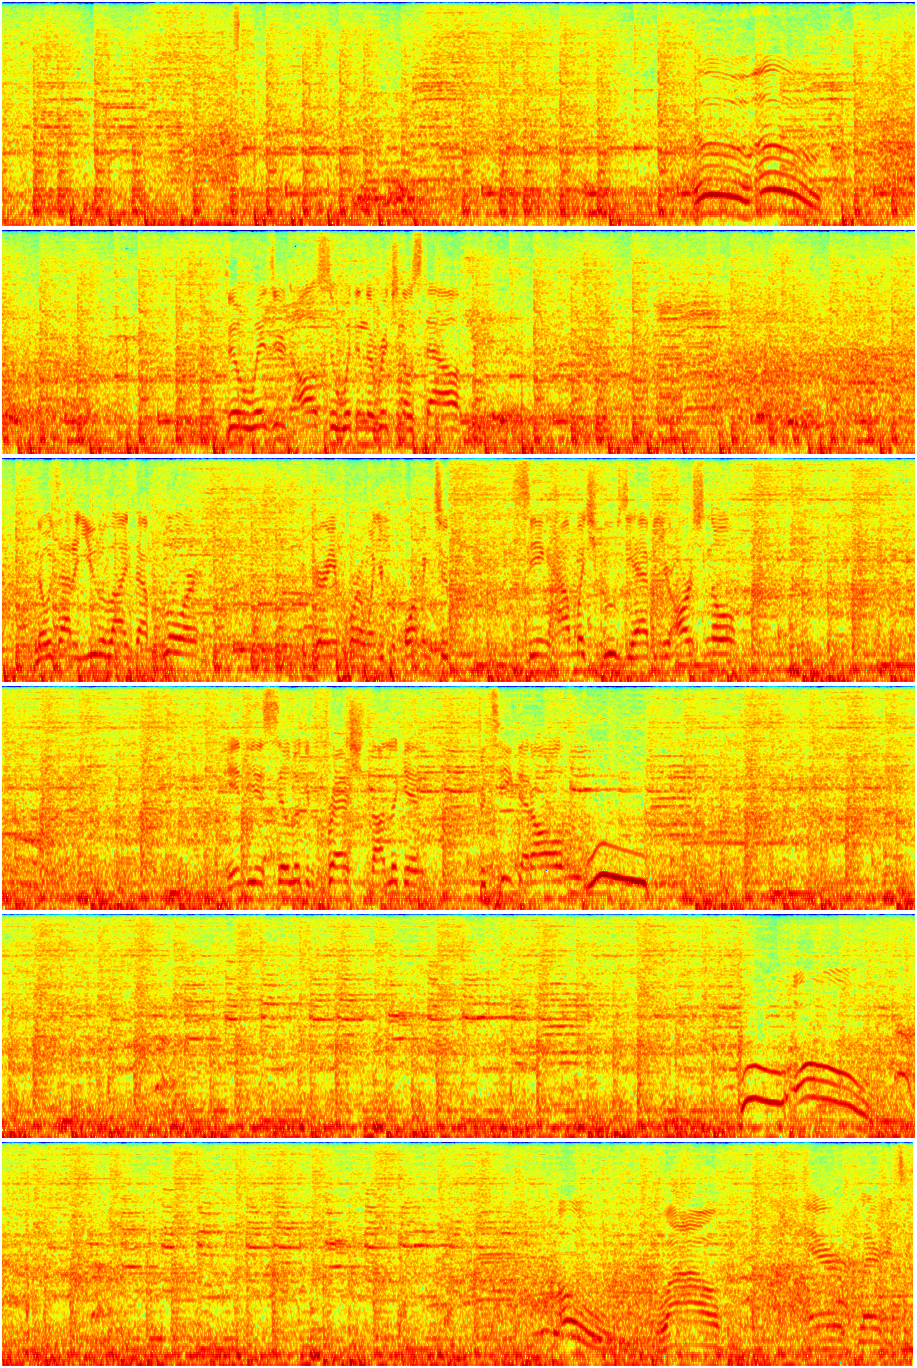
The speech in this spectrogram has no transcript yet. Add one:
Ooh, ooh. Phil Wizard also with an original style. Knows how to utilize that floor. Very important when you're performing to Seeing how much moves you have in your arsenal. India is still looking fresh, not looking fatigued at all. Woo!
